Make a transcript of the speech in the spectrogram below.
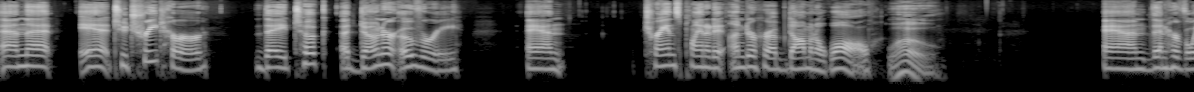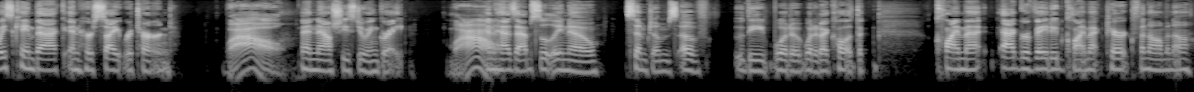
And that eh, to treat her, they took a donor ovary and transplanted it under her abdominal wall, Whoa. and then her voice came back and her sight returned, Wow. and now she's doing great. Wow. and has absolutely no symptoms of the what uh, what did I call it the climax aggravated climacteric phenomena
